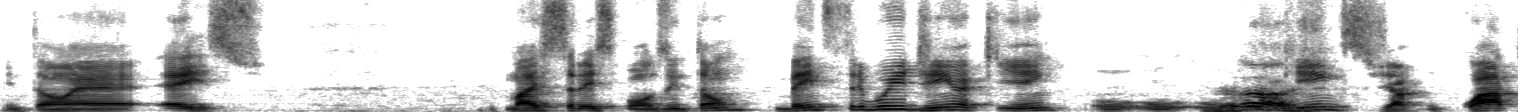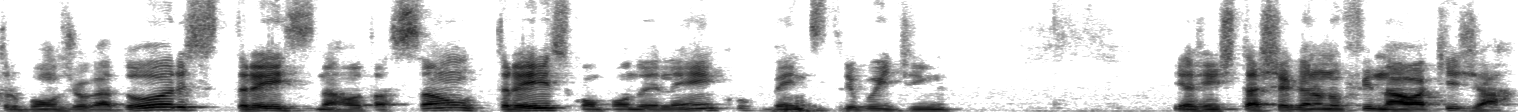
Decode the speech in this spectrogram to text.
Então é, é isso. Mais três pontos, então, bem distribuidinho aqui, hein? O, o, o Kings já com quatro bons jogadores, três na rotação, três compondo elenco, bem distribuidinho. E a gente está chegando no final aqui já.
